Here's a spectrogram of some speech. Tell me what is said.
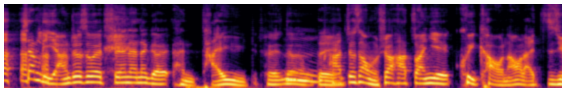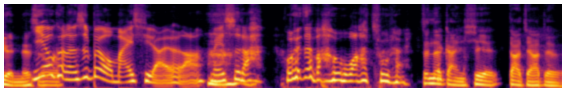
像李阳，就是会出现在那个很台语，所以那种、嗯、他就算我们需要他专业会靠，然后来支援的时候，也有可能是被我埋起来了啦。没事啦，我会再把他们挖出来。真的感谢大家的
